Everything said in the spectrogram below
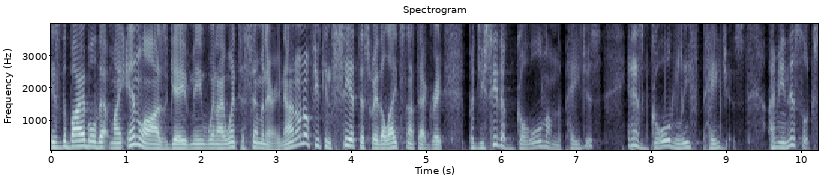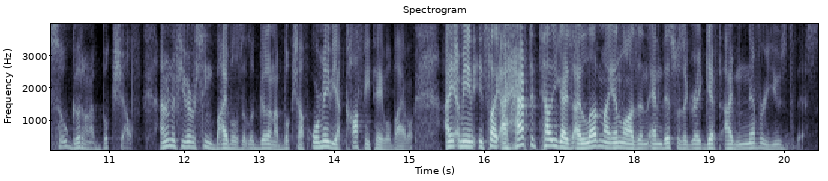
is the Bible that my in laws gave me when I went to seminary. Now, I don't know if you can see it this way, the light's not that great, but you see the gold on the pages? It has gold leaf pages. I mean, this looks so good on a bookshelf. I don't know if you've ever seen Bibles that look good on a bookshelf, or maybe a coffee table Bible. I, I mean, it's like I have to tell you guys, I love my in laws, and, and this was a great gift. I've never used this.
